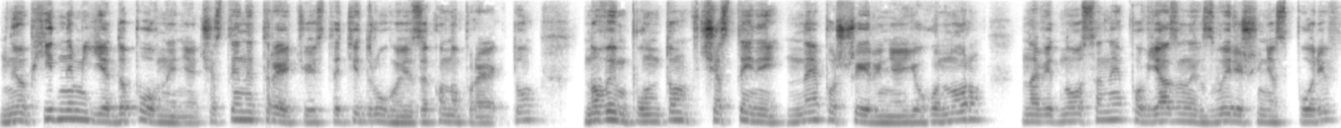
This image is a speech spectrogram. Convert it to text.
Необхідним є доповнення частини 3 статті 2 законопроекту новим пунктом в частині непоширення його норм на відносини, пов'язаних з вирішенням спорів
